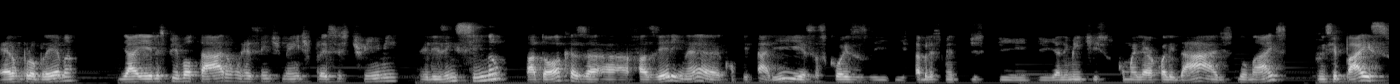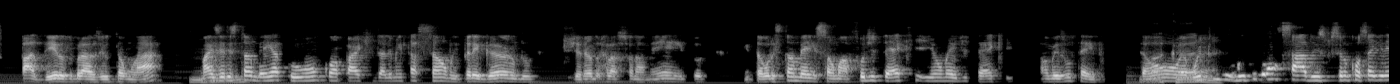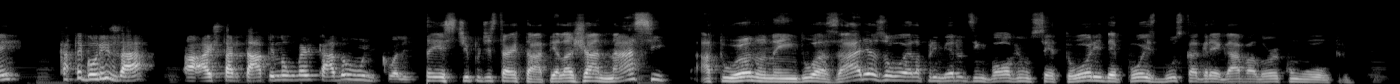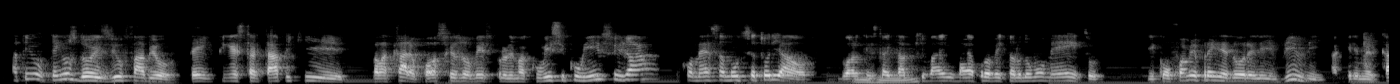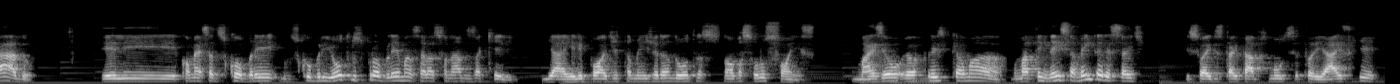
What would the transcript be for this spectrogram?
era um problema. E aí eles pivotaram recentemente para esse streaming. Eles ensinam padocas a, a fazerem, né, confeitaria, essas coisas e, e estabelecimentos de, de, de alimentícios com melhor qualidade e tudo mais. Os principais padeiros do Brasil estão lá mas uhum. eles também atuam com a parte da alimentação, entregando, gerando relacionamento. Então eles também são uma food tech e uma edtech ao mesmo tempo. Então Bacana. é muito, muito engraçado isso, porque você não consegue nem categorizar a, a startup num mercado único ali. Esse tipo de startup, ela já nasce atuando em duas áreas ou ela primeiro desenvolve um setor e depois busca agregar valor com o outro? Ah, tem, tem os dois, viu, Fábio? Tem, tem a startup que fala, cara, eu posso resolver esse problema com isso e com isso e já começa multissetorial. Agora uhum. tem startup que vai, vai aproveitando do momento e conforme o empreendedor ele vive aquele mercado, ele começa a descobrir, descobrir outros problemas relacionados àquele. E aí ele pode ir também gerando outras novas soluções. Mas eu, eu acredito que é uma, uma tendência bem interessante isso aí de startups multissetoriais que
